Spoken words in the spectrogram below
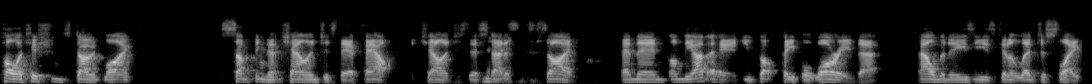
politicians don't like something that challenges their power, it challenges their status in society. And then on the other hand, you've got people worried that Albanese is going to legislate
